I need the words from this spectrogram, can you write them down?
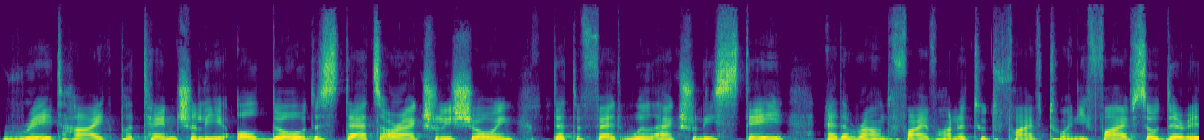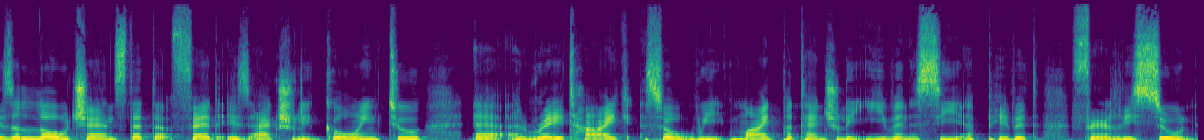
rate hike potentially, although the stats are actually showing that the Fed will actually stay at around 500 to 525. So there is a low chance that the Fed is actually going to uh, a rate hike. So we might potentially even see a pivot fairly soon.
